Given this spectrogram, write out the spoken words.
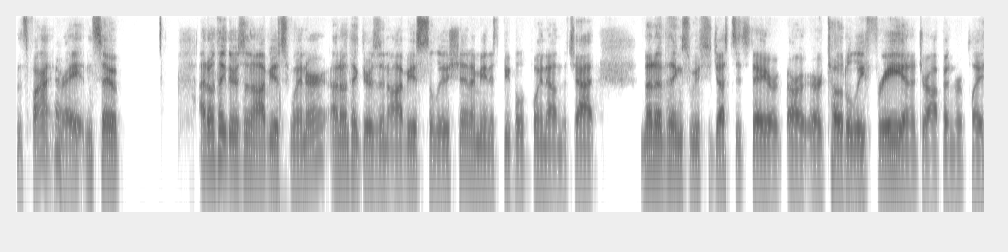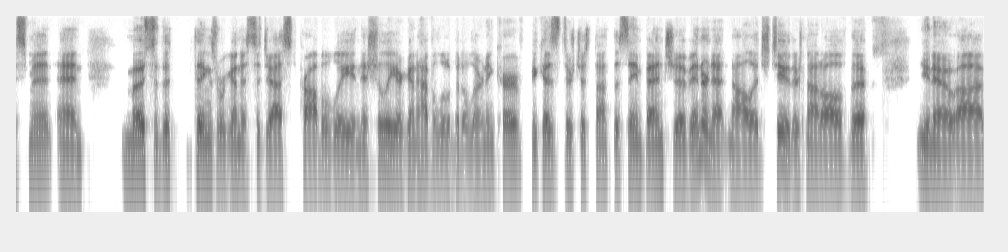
it's fine, right? And so I don't think there's an obvious winner. I don't think there's an obvious solution. I mean, as people point out in the chat, none of the things we've suggested today are, are, are totally free and a drop-in replacement. And most of the things we're going to suggest probably initially are going to have a little bit of learning curve because there's just not the same bench of internet knowledge too. There's not all of the, you know, uh,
